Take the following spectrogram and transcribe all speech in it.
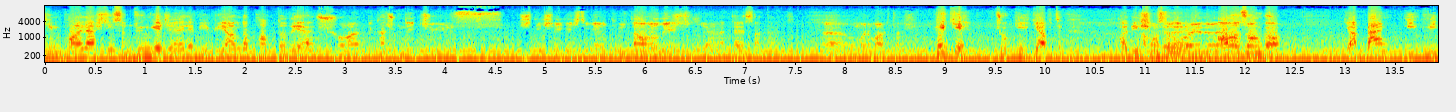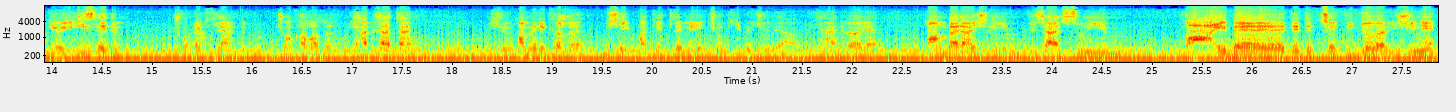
Kim paylaştıysa dün gece hele bir, bir anda patladı yani. şu an birkaç günde 200 işte şey geçtik yani 200 Download geçtik yani. Enteresan evet. E, umarım artar. Peki çok iyi yaptık. Hadi işimize Amazon dönelim. Dönelim. Amazon Go. Ya ben ilk videoyu izledim. Çok Evet. etkilendim. Çok havalı. Ya zaten şu Amerikalı bir şeyi paketlemeyi çok iyi beceriyor abi. Yani böyle ambalajlıyım, güzel sunayım, vay be dedirtecek videolar işini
